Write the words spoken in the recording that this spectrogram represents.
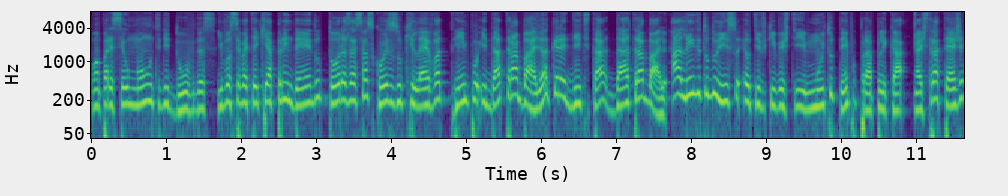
vão aparecer um monte de dúvidas e você vai ter que ir aprendendo todas essas coisas, o que leva tempo e dá trabalho. Acredite, tá? Dá trabalho. Além de tudo isso, eu tive que investir muito tempo para aplicar a estratégia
